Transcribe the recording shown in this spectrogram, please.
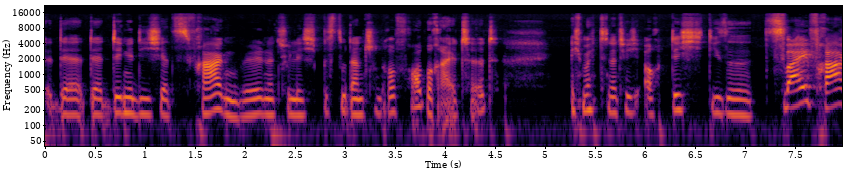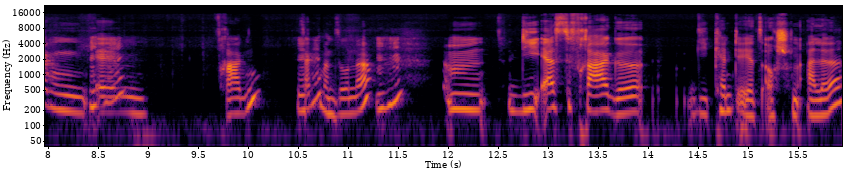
der, der Dinge, die ich jetzt fragen will, natürlich bist du dann schon darauf vorbereitet. Ich möchte natürlich auch dich diese zwei Fragen ähm, fragen. Sagt man so, ne? Ähm, die erste Frage, die kennt ihr jetzt auch schon alle.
